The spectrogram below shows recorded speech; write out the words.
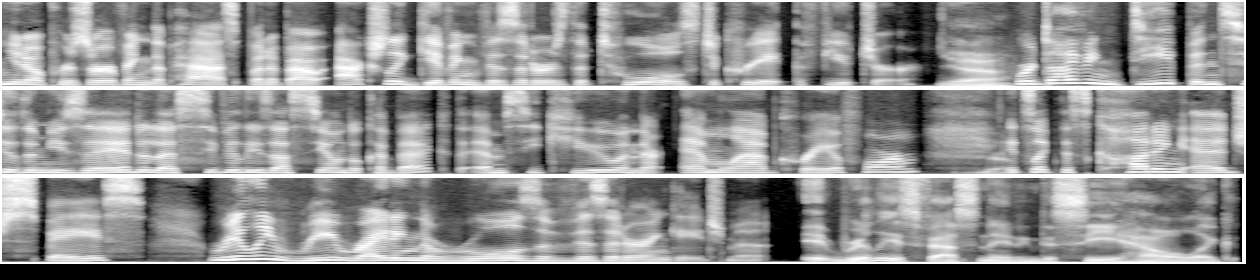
you know, preserving the past, but about actually giving visitors the tools to create the future? Yeah. We're diving deep into the Musée de la Civilisation du Québec, the MCQ, and their MLab Creaform. Yeah. It's like this cutting edge space, really rewriting the rules of visitor engagement. It really is fascinating to see how, like,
